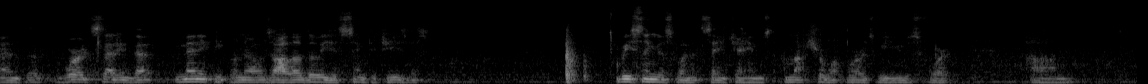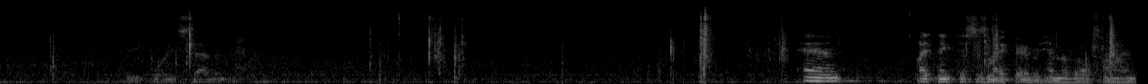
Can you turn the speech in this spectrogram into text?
and the word setting that many people know is Alleluia, sing to Jesus. We sing this one at St. James. I'm not sure what words we use for it. Um, And I think this is my favorite hymn of all time,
